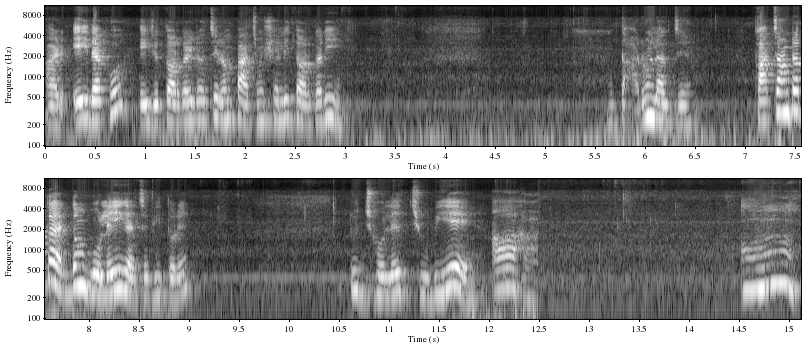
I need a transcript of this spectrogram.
আর এই দেখো, এই যে তরকারিটা হচ্ছে এরকম পাঁচমিশালি তরকারি। দারুণ লাগছে। কাঁচা আমটা তো একদম গলেই গেছে ভিতরে। একটু ঝোলে চুবিয়ে, আহা। Mm.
